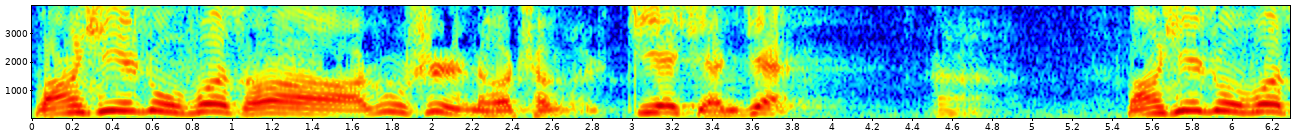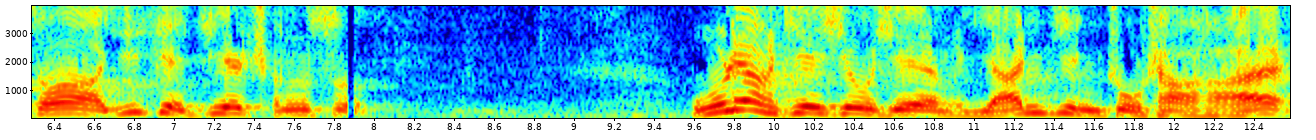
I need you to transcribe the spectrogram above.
往昔诸佛所入世呢，成皆显见，啊！往昔诸佛所一切皆成事，无量皆修行严禁住刹海，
